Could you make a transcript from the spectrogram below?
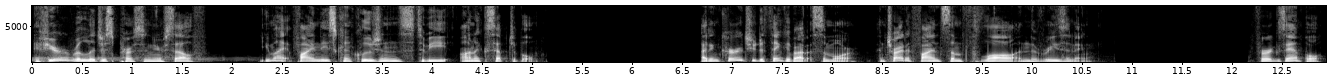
If you're a religious person yourself, you might find these conclusions to be unacceptable. I'd encourage you to think about it some more and try to find some flaw in the reasoning. For example,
